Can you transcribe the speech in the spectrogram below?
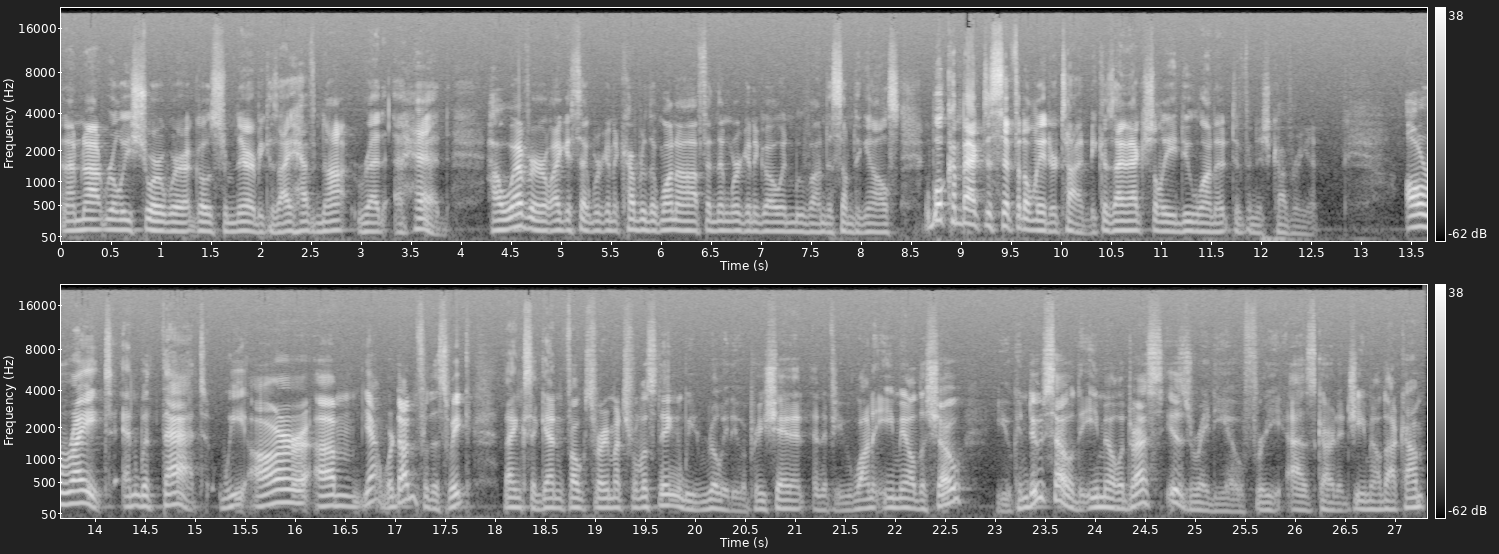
and I'm not really sure where it goes from there because I have not read ahead. However, like I said, we're going to cover the one off and then we're going to go and move on to something else. We'll come back to Sif at a later time because I actually do want to finish covering it. All right, and with that, we are, um, yeah, we're done for this week. Thanks again, folks, very much for listening. We really do appreciate it. And if you want to email the show, you can do so. The email address is radiofreeasgard at gmail.com.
